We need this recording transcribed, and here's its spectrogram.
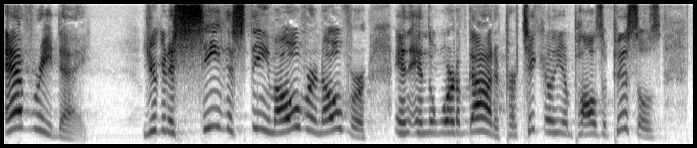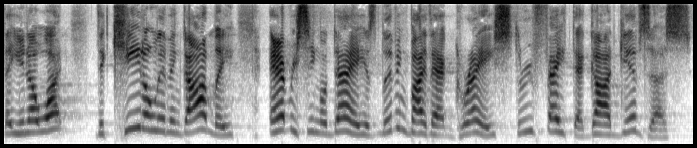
every day. You're going to see this theme over and over in, in the Word of God, particularly in Paul's epistles. That you know what? The key to living godly every single day is living by that grace through faith that God gives us.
